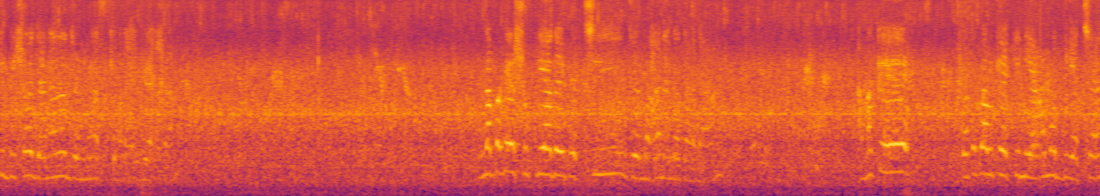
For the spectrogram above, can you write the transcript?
একটি বিষয় জানানোর জন্য আজকে লাইভে আসা আল্লাপাকে শুক্রিয়া আদায় করছি যে মহান আল্লাহ আমাকে গতকালকে একটি নিয়ামত দিয়েছেন।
